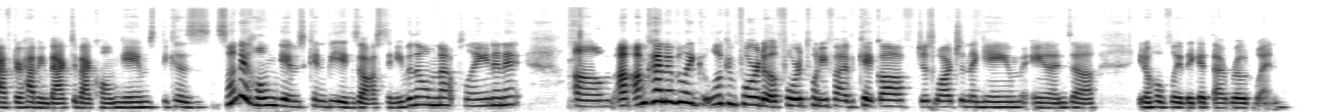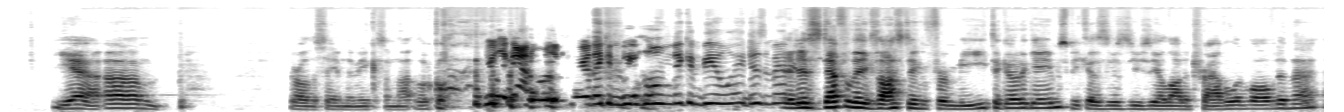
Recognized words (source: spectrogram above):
after having back to back home games because Sunday home games can be exhausting, even though I'm not playing in it. Um, I, I'm kind of like looking forward to a 425 kickoff, just watching the game, and uh, you know, hopefully they get that road win. Yeah, um, they're all the same to me because I'm not local. You're like, I don't really care. They can be home, they can be away. It Doesn't matter. it is definitely exhausting for me to go to games because there's usually a lot of travel involved in that.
